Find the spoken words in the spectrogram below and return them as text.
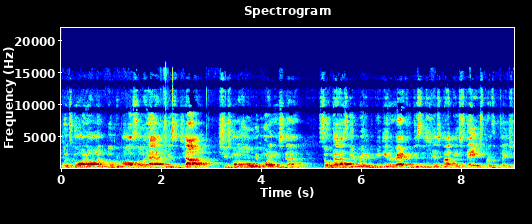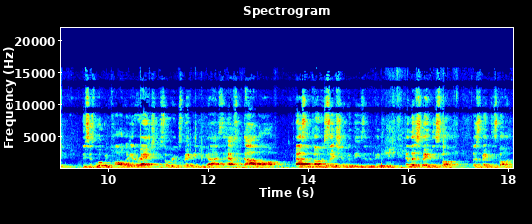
what's going on, but we also have Miss Jai. She's gonna hold the audience down. So guys, get ready to be interactive. This is just not a stage presentation. This is what we call the interaction. So we're expecting you guys to have some dialogue, have some conversation with these individuals, and let's make this fun. Let's make this fun.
